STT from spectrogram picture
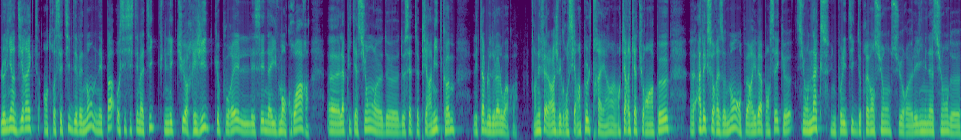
le lien direct entre ces types d'événements n'est pas aussi systématique qu'une lecture rigide que pourrait laisser naïvement croire euh, l'application euh, de, de, cette pyramide comme les tables de la loi. Quoi. En effet, alors là, je vais grossir un peu le trait, hein, en caricaturant un peu. Euh, avec ce raisonnement, on peut arriver à penser que si on axe une politique de prévention sur euh, l'élimination de,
